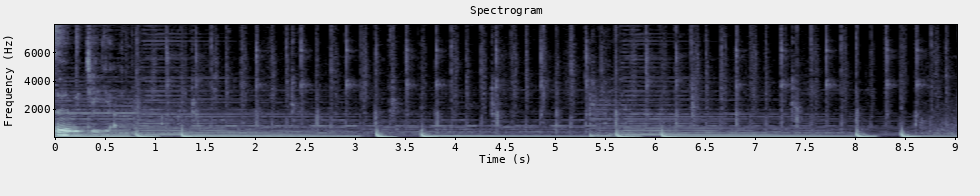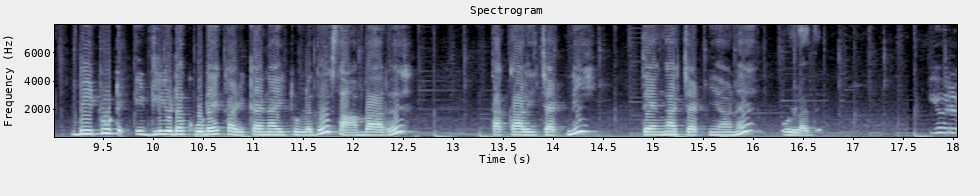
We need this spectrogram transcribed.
സെർവ് ചെയ്യാം. ബീട്രൂട്ട് ഇഡ്ഡലിയുടെ കൂടെ കഴിക്കാനായിട്ടുള്ളത് സാമ്പാർ തക്കാളി ചട്നി തേങ്ങാ ചട്നിയാണ് ഉള്ളത്. ഈ ഒരു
